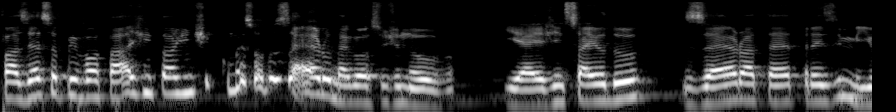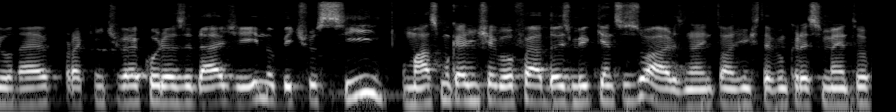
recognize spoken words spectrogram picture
fazer essa pivotagem, então a gente começou do zero o negócio de novo. E aí a gente saiu do zero até 13 mil, né? Para quem tiver curiosidade aí, no B2C, o máximo que a gente chegou foi a 2.500 usuários, né? Então a gente teve um crescimento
